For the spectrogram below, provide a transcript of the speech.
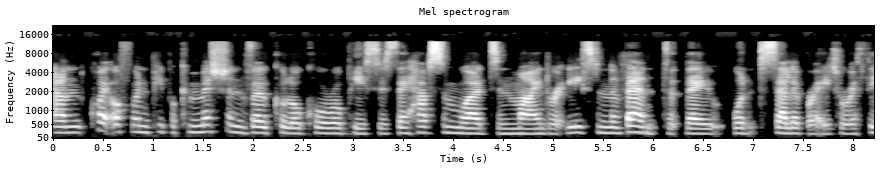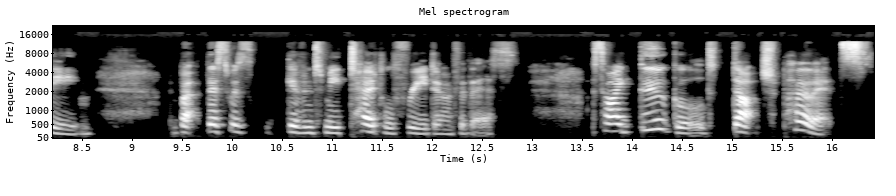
And quite often, when people commission vocal or choral pieces, they have some words in mind, or at least an event that they want to celebrate or a theme. But this was given to me total freedom for this. So I Googled Dutch poets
